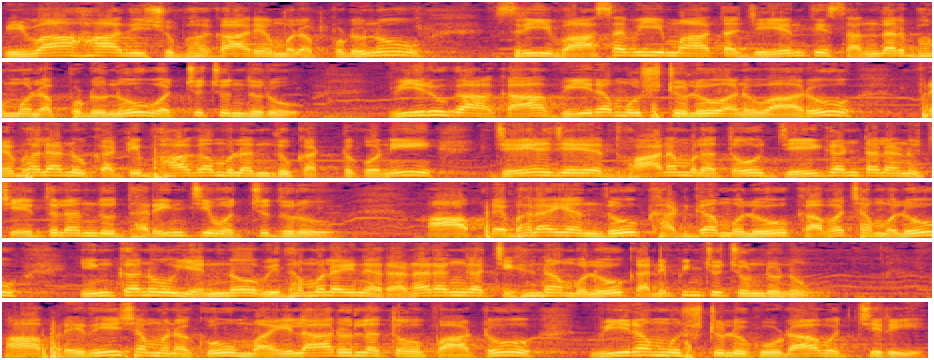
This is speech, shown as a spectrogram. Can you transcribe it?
వివాహాది శుభకార్యములప్పుడును శ్రీ వాసవీమాత జయంతి సందర్భములప్పుడును వచ్చుచుందురు. వీరుగాక వీరముష్టులు అనువారు ప్రభలను కటిభాగములందు కట్టుకొని జయ జయ ధ్వానములతో జయగంటలను చేతులందు ధరించి వచ్చుదురు. ఆ ప్రభలయందు ఖడ్గములు కవచములు ఇంకను ఎన్నో విధములైన రణరంగ చిహ్నములు కనిపించుచుండును. ఆ ప్రదేశమునకు మైలారులతో పాటు వీరముష్టులు కూడా వచ్చిరి.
